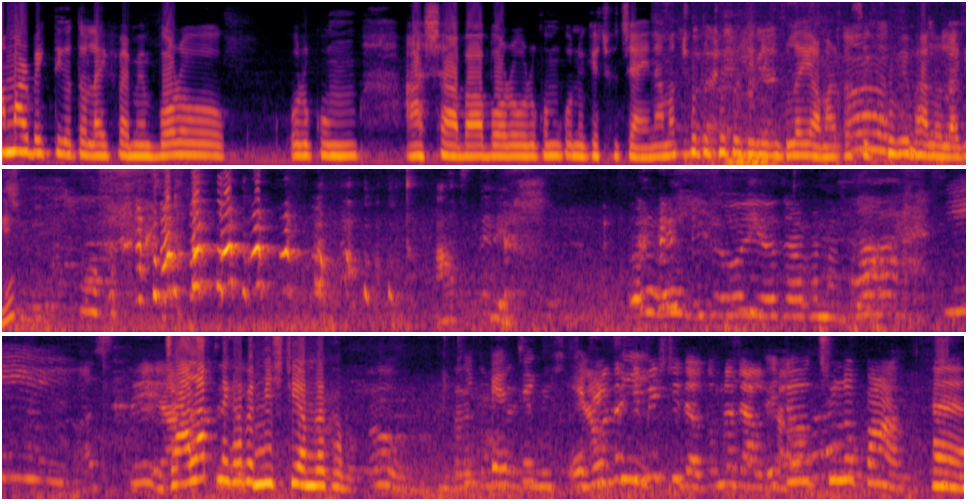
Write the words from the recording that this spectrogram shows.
আমার ব্যক্তিগত লাইফে আমি বড় ওরকম আশা বা বড় ওরকম কোনো কিছু চাই না। আমার ছোট ছোট জিনিসগুলাই আমার কাছে খুবই ভালো লাগে। ঝাল আপনি খাবেন মিষ্টি আমরা খাব। আমাদেরকে মিষ্টি দাও তোমরা জাল এটা হচ্ছিল পান। হ্যাঁ।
